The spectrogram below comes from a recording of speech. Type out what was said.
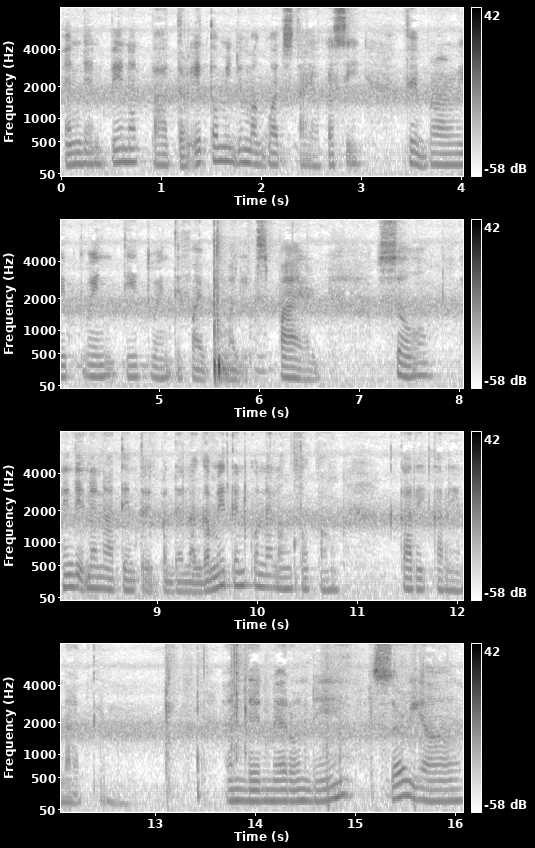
And then peanut butter. Ito medyo mag-watch tayo kasi February 2025 to mag-expired. So, hindi na natin to ipadala. Gamitin ko na lang to pang kari-kari natin. And then meron din cereal.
